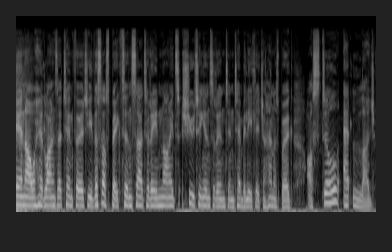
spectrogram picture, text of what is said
In our headlines at 10:30, the suspects in Saturday night's shooting incident in Tembelihle, Johannesburg, are still at large.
